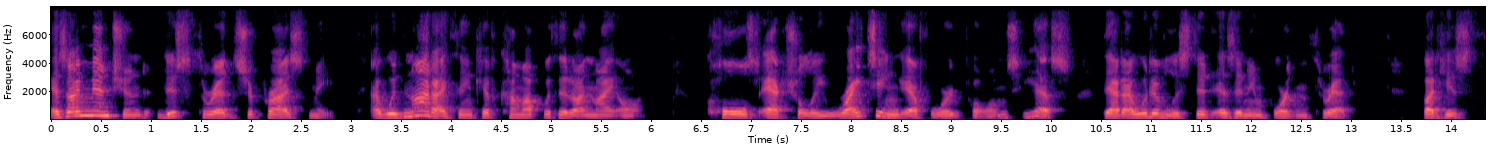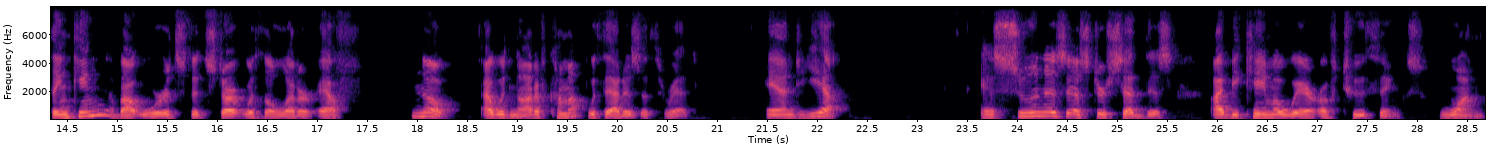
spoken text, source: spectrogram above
As I mentioned, this thread surprised me. I would not, I think, have come up with it on my own. Cole's actually writing F word poems, yes, that I would have listed as an important thread. But his thinking about words that start with the letter F, no, I would not have come up with that as a thread. And yet, as soon as Esther said this, I became aware of two things. One,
